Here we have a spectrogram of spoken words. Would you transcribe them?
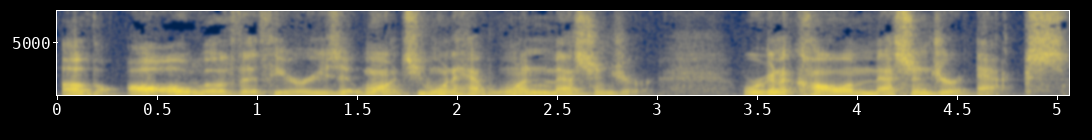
of all of the theories at once. You want to have one messenger. We're going to call him Messenger X.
